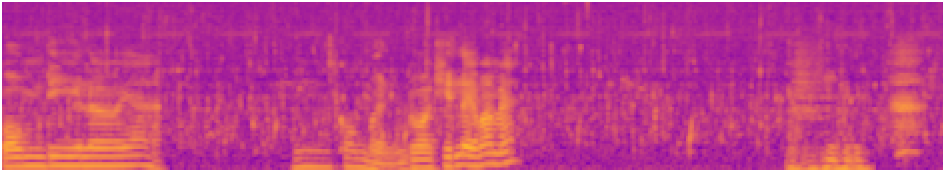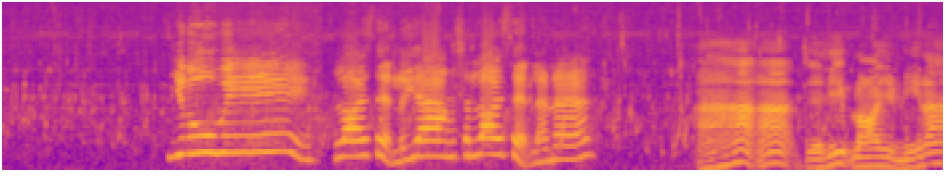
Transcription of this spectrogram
กลมดีเลยอะ่ะ อืม ก็เหมือนดวงอาทิตย์เลยว่าไหม ยูวีลอยเสร็จหรือยัง ฉันลอยเสร็จแล้วนะ อ่าอ่าจะรีบรออยู่นี้ล่ะ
